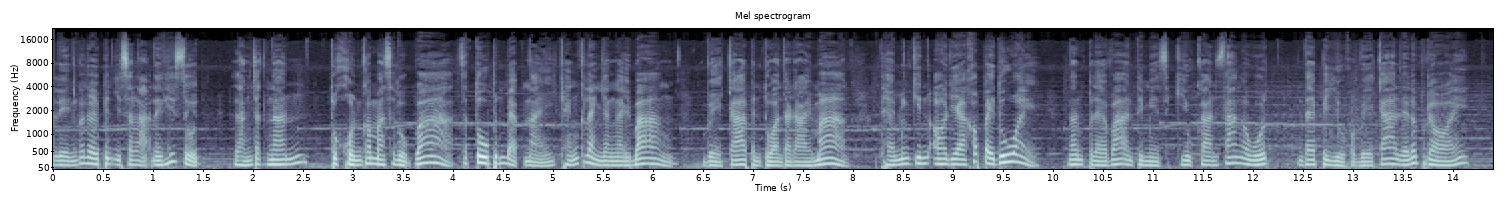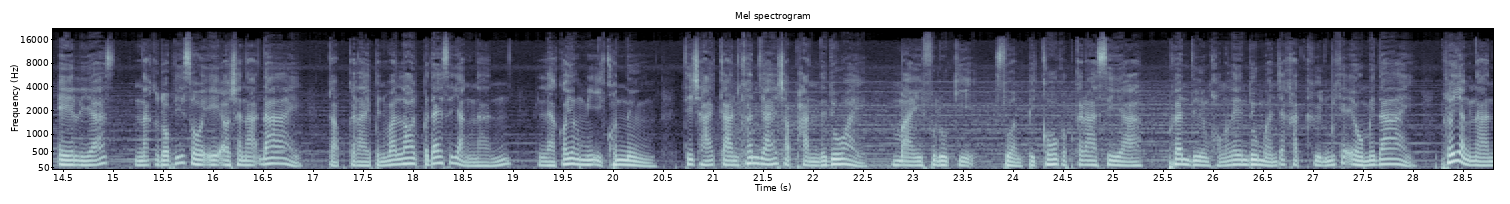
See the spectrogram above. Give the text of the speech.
เลนก็เลยเป็นอิสระในที่สุด หลังจากนั้นทุกคนก็มาสรุปว่าศัตรูเป็นแบบไหนแข็งแกร่งยังไงบ้าง เวก้าเป็นตัวอันตรายมาก แถมยังกินออเดียเข้าไปด้วย นั่นแปลว่าอันติเมตสกิลการสร้างอาวุธ ได้ไปอยู่กับเวก้าแล้วเรียบร้อย เอเลียส นักรบที่โซเอเอาชนะได้ กลับกลายเป็นว่ารอดไปได้ซะอย่างนั้น แล้วก็ยังมีอีกคนหนึ่ง ที่ใช้การเคลื่อนย้ายฉับพลันได้ด้วย ไมฟูรุกิ ส่วนปิโก้กับกราเซีย เพื่อนดื่มของเลนดูเหมือนจะขัดขืนมิคาเอลไม่ได้ เพราะอย่างนั้น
